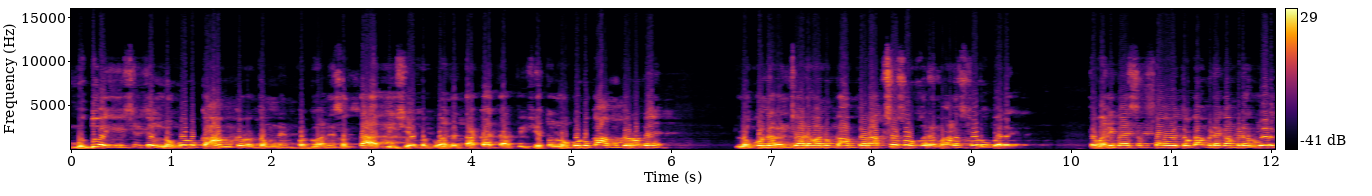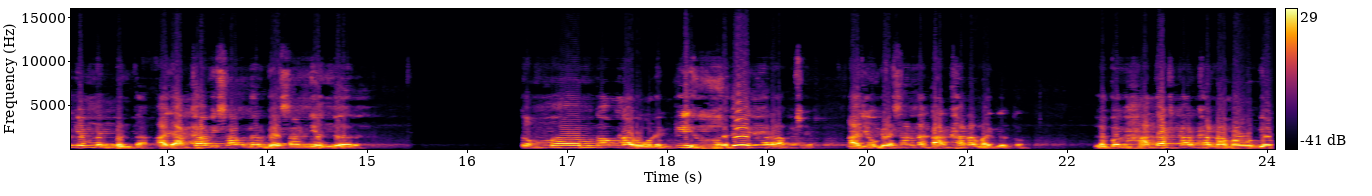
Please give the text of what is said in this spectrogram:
મુદ્દો એ છે કે લોકોનું કામ કરો તમને, ભગવાને સત્તા આપી છે, ભગવાને તાકાત આપી છે, તો લોકોનું કામ કરો ને. લોકોને રંજાડવાનું કામ તો રાક્ષસો કરે, માણસ થોડું કરે. તમારી પાસે સત્તા હોય તો ગામડે ગામડે રોડ કેમ નથી બનતા? આજ આખા વિસાવદર ભેસાણની અંદર તમામ ગામના રોડ એટલી હદે ખરાબ છે. આજે હું ભેસાણના કારખાનામાં ગયો હતો. લગભગ સાત આઠ કારખાનામાં હું ગયો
